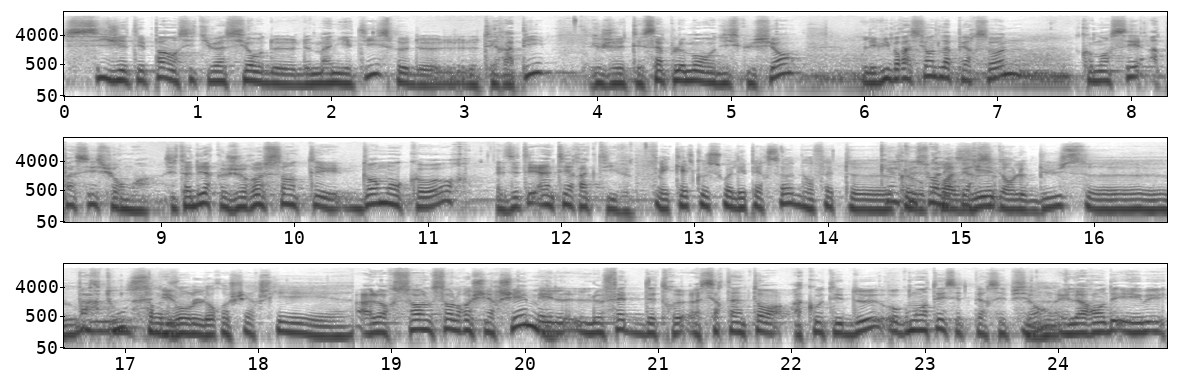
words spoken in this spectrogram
si j'étais pas en situation de, de magnétisme, de, de thérapie, que j'étais simplement en discussion, les vibrations de la personne commençaient à passer sur moi. C'est-à-dire que je ressentais dans mon corps, elles étaient interactives. Mais quelles que soient les personnes, en fait, euh, que que vous croisiez dans le bus, euh, Partout. ou sans vous le recherchiez. euh, Alors, sans, sans le rechercher, mais le fait d'être un certain temps à côté d'eux augmentait cette perception et la rendait. Et,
